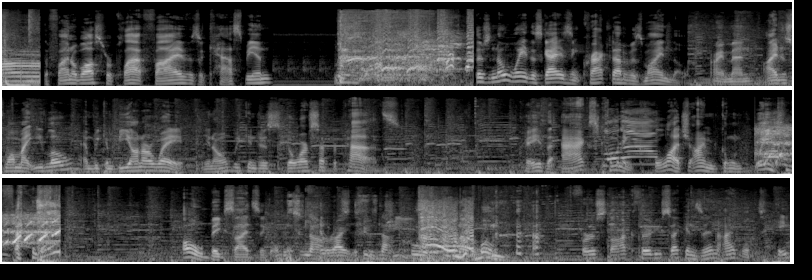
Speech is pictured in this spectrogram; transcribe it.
Oh, the final boss for Plat 5 is a Caspian. There's no way this guy isn't cracked out of his mind, though. Alright, man. I just want my elo, and we can be on our way. You know, we can just go our separate paths. Okay, the axe coming in clutch. I'm going way too fast. Oh, big side sig. Almost This is not right. This too. is not Jeez. cool. Boom. First stock, 30 seconds in. I will take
